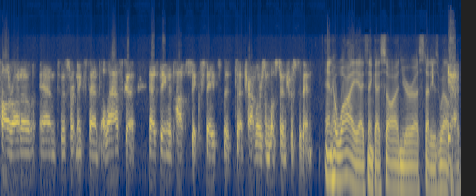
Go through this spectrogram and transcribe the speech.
Colorado and, to a certain extent, Alaska as being the top six states that uh, travelers are most interested in. And Hawaii, I think I saw in your uh, study as well. Yeah. Right?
